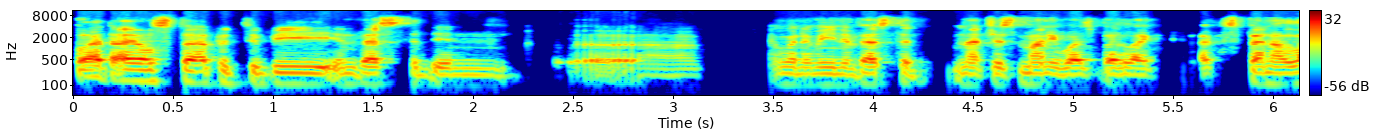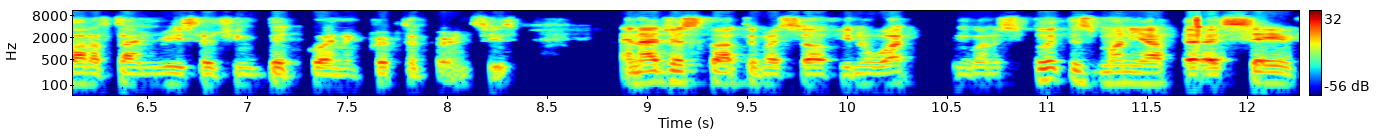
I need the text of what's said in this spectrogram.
But I also happen to be invested in, uh, and when I mean invested, not just money wise, but like I've spent a lot of time researching Bitcoin and cryptocurrencies. And I just thought to myself, you know what? I'm going to split this money up that I save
